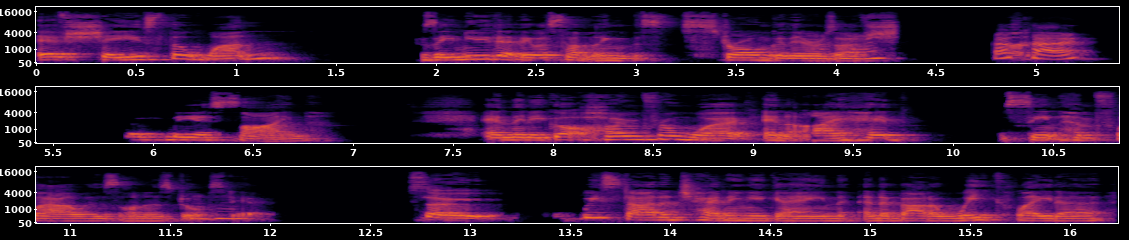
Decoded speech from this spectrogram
if she's the one, because he knew that there was something stronger there mm-hmm. as well. Okay. Give me a sign. And then he got home from work and I had sent him flowers on his doorstep. Mm-hmm. So we started chatting again. And about a week later,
